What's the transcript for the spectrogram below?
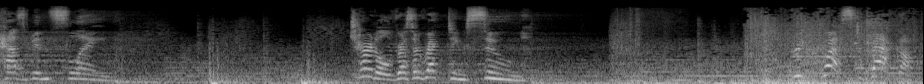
has been slain. Turtle resurrecting soon. Request backup!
